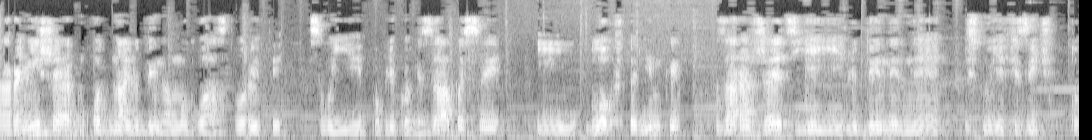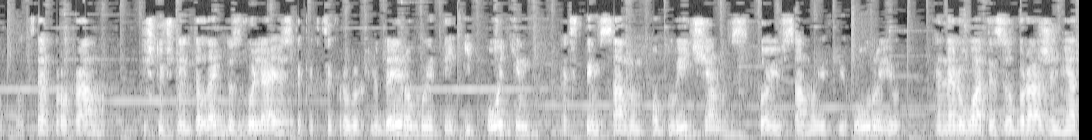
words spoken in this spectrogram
Раніше одна людина могла створити свої облікові записи і блог-сторінки. Зараз же цієї людини не існує фізично, тобто це програма. І штучний інтелект дозволяє з таких цифрових людей робити, і потім е, з тим самим обличчям, з тою самою фігурою генерувати зображення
